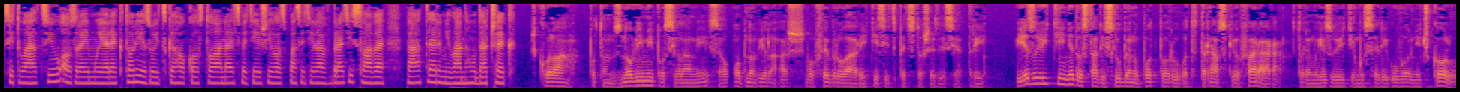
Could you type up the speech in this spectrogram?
Situáciu ozrejmuje rektor jezuitského kostola Najsvetejšieho spasiteľa v Bratislave, páter Milan Hudaček. Škola potom s novými posilami sa obnovila až vo februári 1563. Jezuiti nedostali slúbenú podporu od trnavského farára, ktorému jezuiti museli uvoľniť školu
